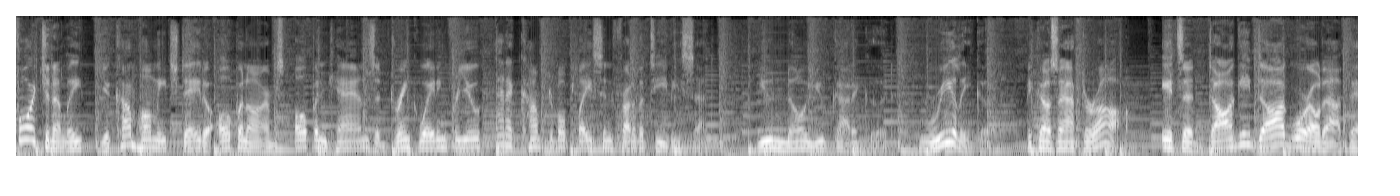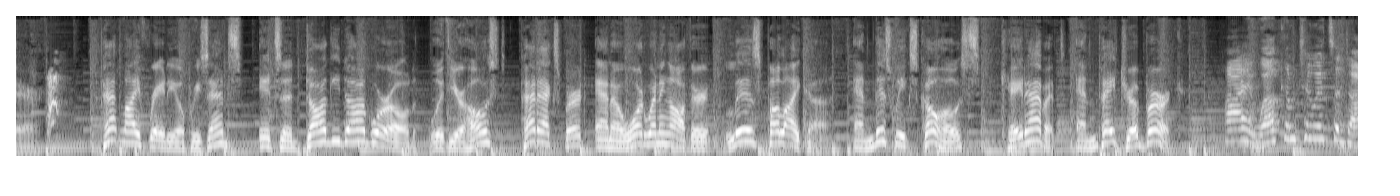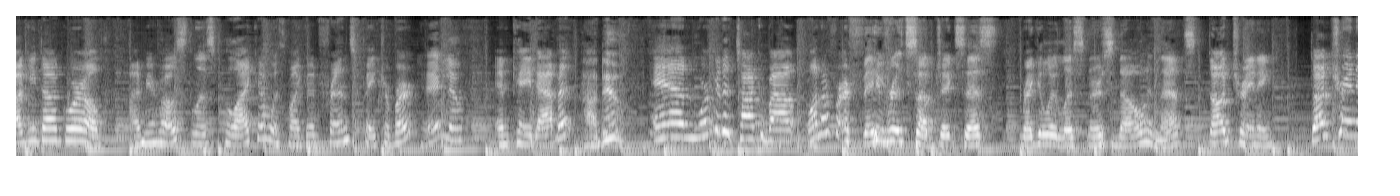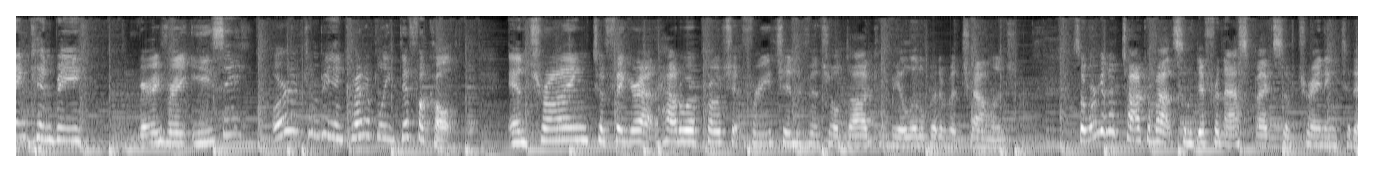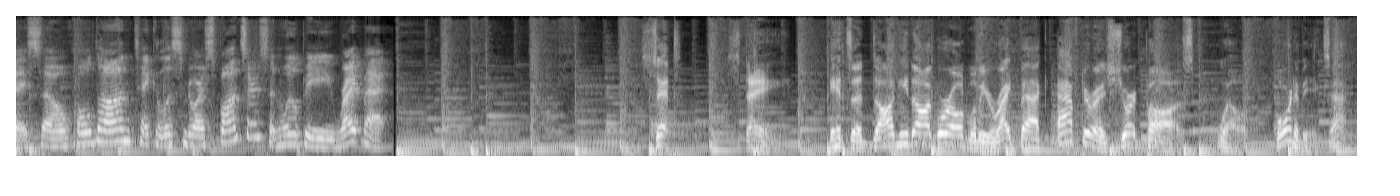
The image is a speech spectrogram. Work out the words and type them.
Fortunately, you come home each day to open arms, open cans, a drink waiting for you, and a comfortable place in front of the TV set. You know you've got it good, really good, because after all, it's a doggy dog world out there. Pet Life Radio presents It's a Doggy Dog World with your host, pet expert, and award winning author Liz Palika, and this week's co hosts, Kate Abbott and Petra Burke. Hi, welcome to It's a Doggy Dog World. I'm your host, Liz Palika, with my good friends Petra Burke. Hello. And Kate Abbott. How do? And we're going to talk about one of our favorite subjects, as regular listeners know, and that's dog training. Dog training can be very, very easy, or it can be incredibly difficult. And trying to figure out how to approach it for each individual dog can be a little bit of a challenge. So, we're going to talk about some different aspects of training today. So, hold on, take a listen to our sponsors, and we'll be right back. Sit, stay. It's a doggy dog world. We'll be right back after a short pause. Well, four to be exact.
